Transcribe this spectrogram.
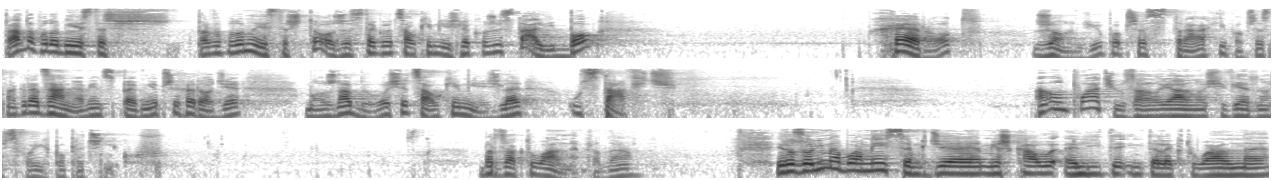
Prawdopodobnie jest też, prawdopodobne jest też to, że z tego całkiem nieźle korzystali, bo Herod rządził poprzez strach i poprzez nagradzania, więc pewnie przy Herodzie można było się całkiem nieźle ustawić. A on płacił za lojalność i wierność swoich popleczników. Bardzo aktualne, prawda? Jerozolima była miejscem, gdzie mieszkały elity intelektualne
